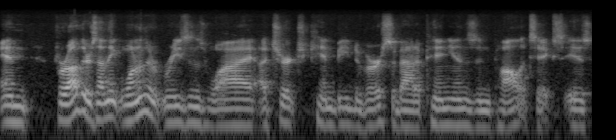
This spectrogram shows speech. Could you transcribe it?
And for others, I think one of the reasons why a church can be diverse about opinions and politics is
